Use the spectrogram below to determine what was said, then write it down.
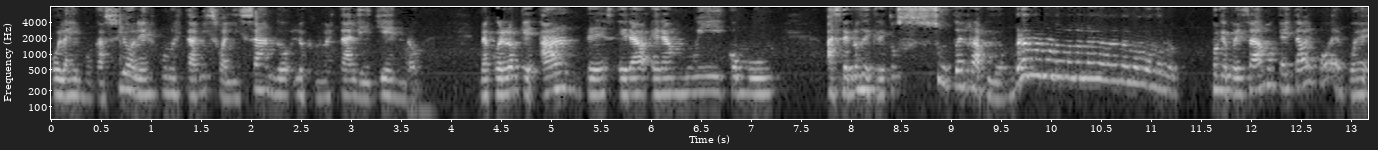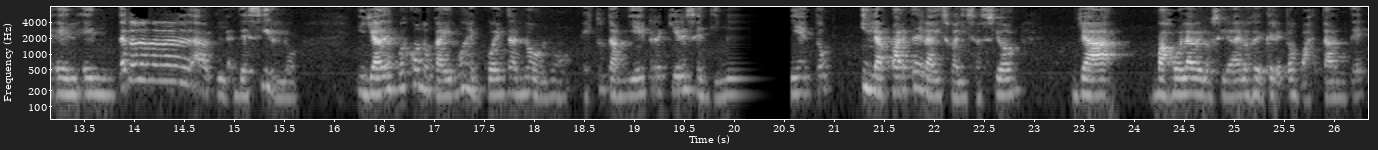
o las invocaciones, uno está visualizando lo que uno está leyendo. Me acuerdo que antes era, era muy común hacer los decretos súper rápido, porque pensábamos que ahí estaba el poder, pues el, decirlo. Y ya después cuando caímos en cuenta, no, no, esto también requiere sentimiento y la parte de la visualización ya bajó la velocidad de los decretos bastante,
